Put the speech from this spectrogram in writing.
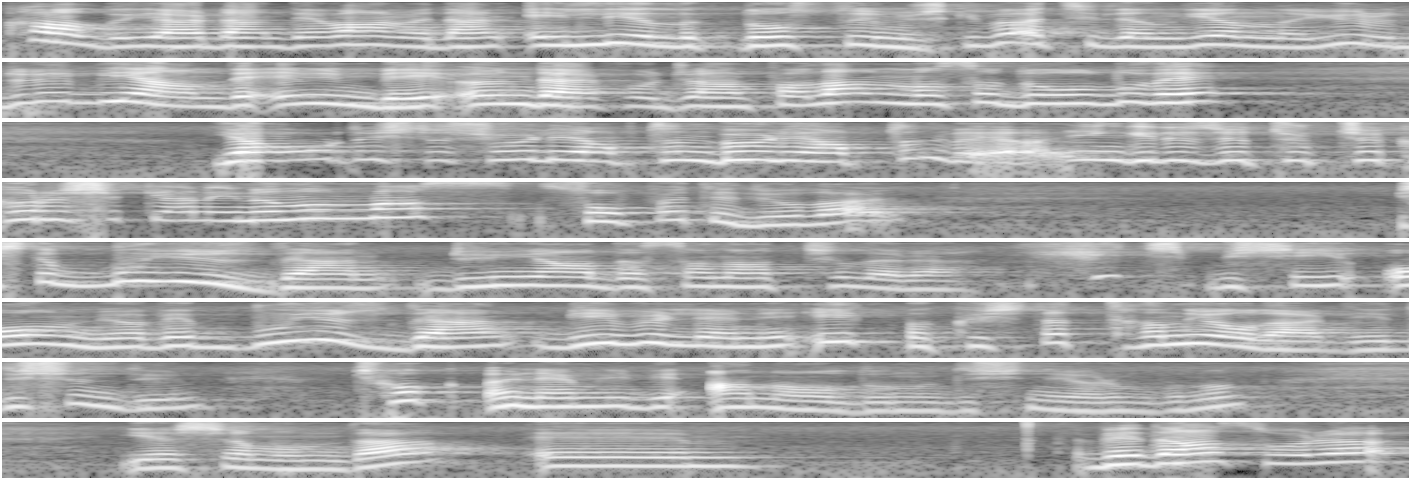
kaldığı yerden devam eden 50 yıllık dostuymuş gibi Atilla'nın yanına yürüdü ve bir anda Emin Bey, Önder Focan falan masa doldu ve orada işte şöyle yaptın, böyle yaptın ve İngilizce, Türkçe karışık yani inanılmaz sohbet ediyorlar. İşte bu yüzden dünyada sanatçılara hiçbir şey olmuyor ve bu yüzden birbirlerini ilk bakışta tanıyorlar diye düşündüğüm çok önemli bir an olduğunu düşünüyorum bunun yaşamımda. Ee, ve daha sonra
